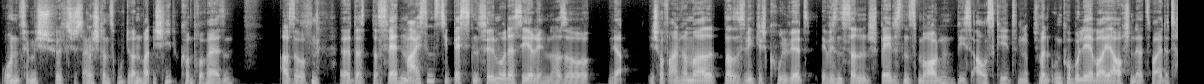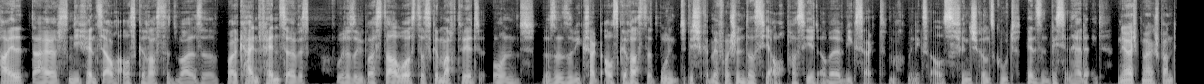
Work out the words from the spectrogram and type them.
Und für mich fühlt sich das eigentlich ganz gut an, weil ich liebe Kontroversen. Also, äh, das, das werden meistens die besten Filme oder Serien. Also, ja, ich hoffe einfach mal, dass es wirklich cool wird. Wir wissen es dann spätestens morgen, wie es ausgeht. Ja. Ich meine, unpopulär war ja auch schon der zweite Teil. Daher sind die Fans ja auch ausgerastet, weil, sie, weil kein Fanservice wurde, so wie bei Star Wars das gemacht wird. Und das sind so, wie gesagt, ausgerastet. Und ich könnte mir vorstellen, dass es hier auch passiert. Aber wie gesagt, macht mir nichts aus. Finde ich ganz gut, wenn es ein bisschen härtet. Ja, ich bin mal gespannt.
